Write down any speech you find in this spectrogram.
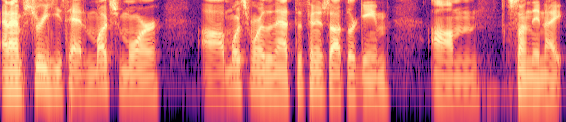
and I'm sure he's had much more, uh, much more than that to finish out their game um, Sunday night.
